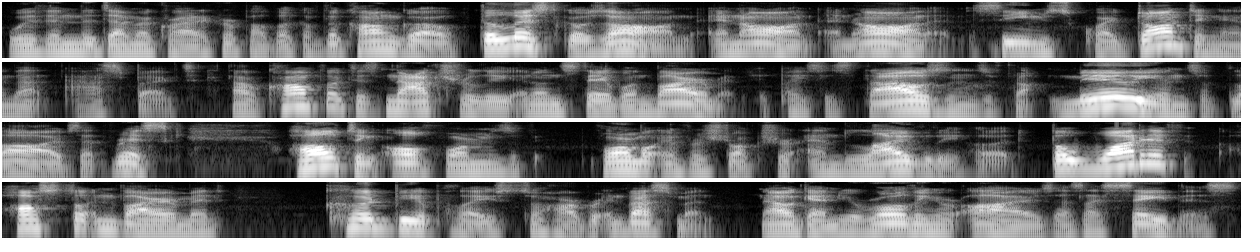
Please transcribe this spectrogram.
within the Democratic Republic of the Congo. The list goes on and on and on, it seems quite daunting in that aspect. Now, conflict is naturally an unstable environment. It places thousands, if not millions, of lives at risk, halting all forms of formal infrastructure and livelihood. But what if hostile environment could be a place to harbor investment. Now, again, you're rolling your eyes as I say this,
